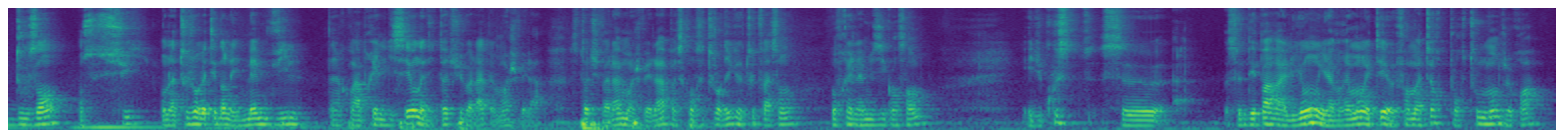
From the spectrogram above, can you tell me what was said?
12 ans, on se suit. On a toujours été dans les mêmes villes. C'est-à-dire qu'après le lycée, on a dit toi tu vas là, ben moi je vais là. Si toi tu vas là, moi je vais là. Parce qu'on s'est toujours dit que de toute façon, on ferait de la musique ensemble. Et du coup, ce, ce, départ à Lyon, il a vraiment été euh, formateur pour tout le monde, je crois.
